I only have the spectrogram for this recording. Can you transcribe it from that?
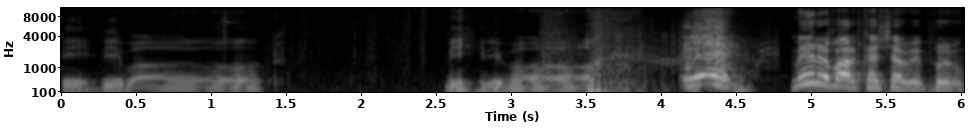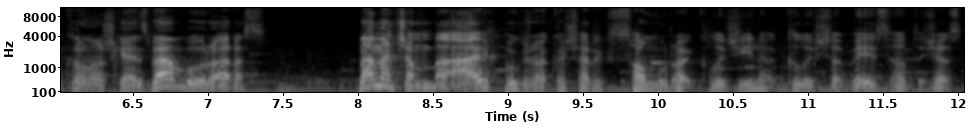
Mihriban Mihriban Eh! Merhaba arkadaşlar bir program kanalına hoş geldiniz ben Buğra Aras Mehmet Çambak. Evet bugün arkadaşlar samuray kılıcıyla kılıçla vs atacağız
